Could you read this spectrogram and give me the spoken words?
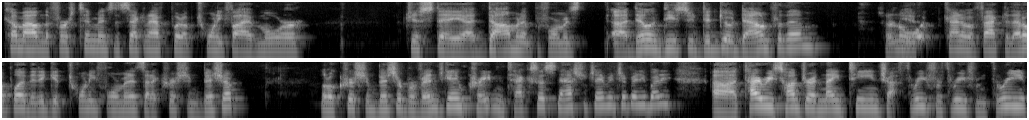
Come out in the first 10 minutes of the second half, put up 25 more. just a uh, dominant performance. Uh, Dylan Disu did go down for them, so I don't know Yeah. what kind of a factor that'll play. They did get 24 minutes out of Christian Bishop. Little Christian Bishop revenge game, Creighton, Texas national championship. Anybody? Uh, Tyrese Hunter had 19, shot three for three from three.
